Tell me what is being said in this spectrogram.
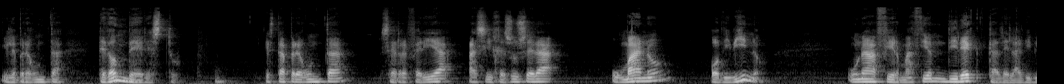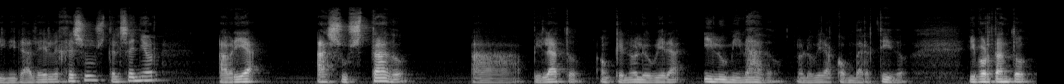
y le pregunta ¿De dónde eres tú? Esta pregunta se refería a si Jesús era humano o divino. Una afirmación directa de la divinidad de Jesús, del Señor, habría asustado a Pilato, aunque no le hubiera iluminado, no le hubiera convertido. Y por tanto,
